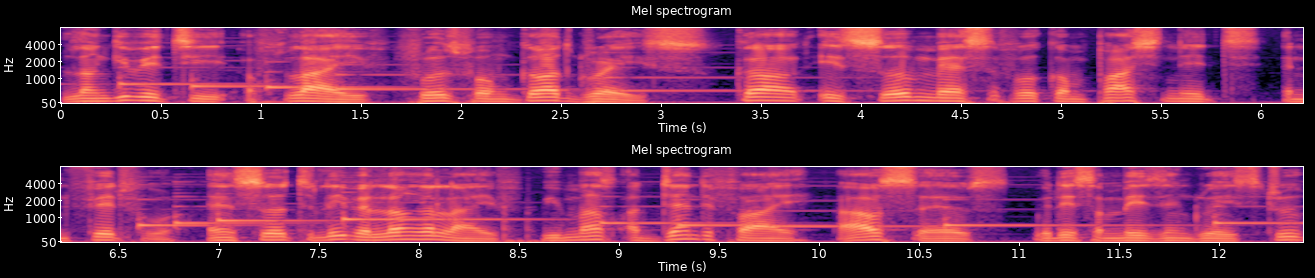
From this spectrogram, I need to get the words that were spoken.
longevity of life flows from God's grace. God is so merciful, compassionate, and faithful. And so, to live a longer life, we must identify ourselves with His amazing grace through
